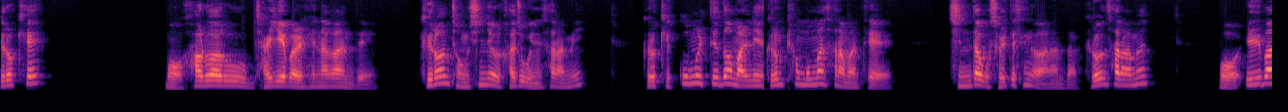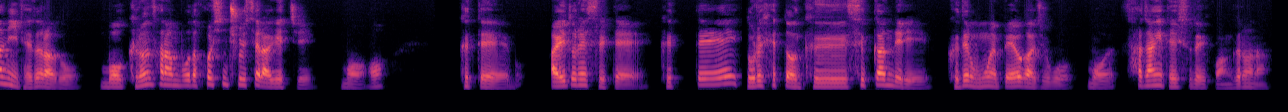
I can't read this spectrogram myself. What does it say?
그렇게 뭐 하루하루 자기 개발을 해 나가는데 그런 정신력을 가지고 있는 사람이 그렇게 꿈을 뜯어 말리는 그런 평범한 사람한테 진다고 절대 생각 안 한다. 그런 사람은 뭐 일반인이 되더라도 뭐 그런 사람보다 훨씬 출세하겠지. 뭐 어? 그때 아이돌 했을 때 그때 노력했던 그 습관들이 그대로 몸에 빼어가지고 뭐 사장이 될 수도 있고 안 그러나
